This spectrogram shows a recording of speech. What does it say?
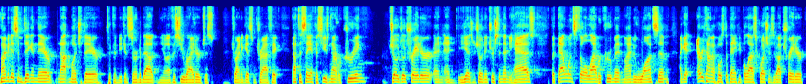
Miami did some digging there. Not much there to be concerned about. You know, FSU writer just trying to get some traffic. Not to say FSU's not recruiting JoJo Trader and and he hasn't shown interest in them. He has, but that one's still a live recruitment. Miami wants him. I get every time I post the bank, people ask questions about Trader.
